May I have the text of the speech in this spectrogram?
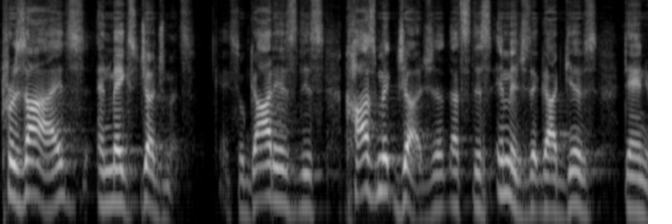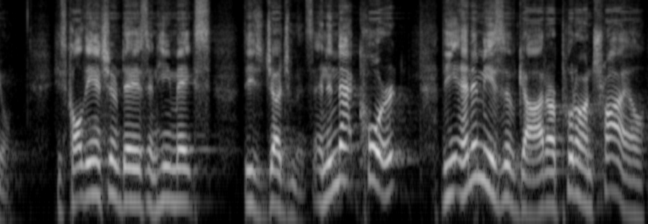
presides and makes judgments. Okay, so God is this cosmic judge. That's this image that God gives Daniel. He's called the Ancient of Days, and he makes these judgments. And in that court, the enemies of God are put on trial,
